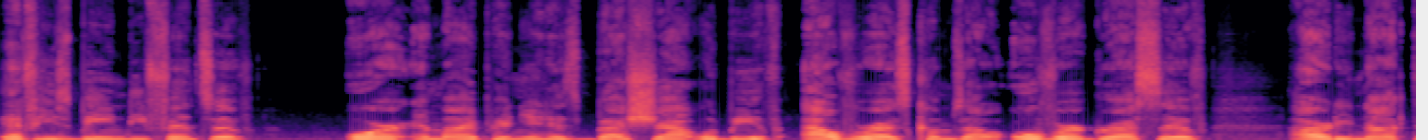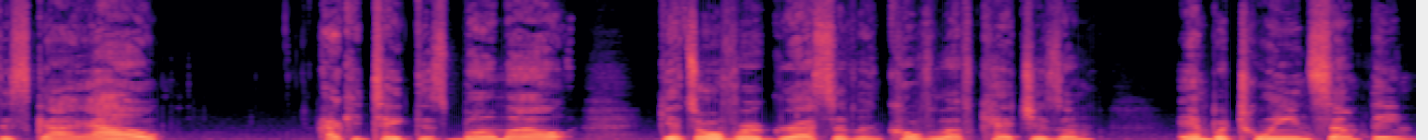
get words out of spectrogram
if he's being defensive, or in my opinion, his best shot would be if Alvarez comes out over aggressive. I already knocked this guy out. I could take this bum out, gets over aggressive, and Kovalev catches him in between something,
